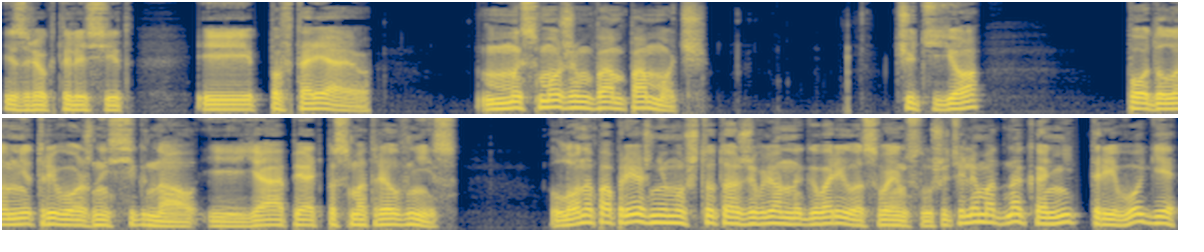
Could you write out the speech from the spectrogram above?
изрек Телесид. И, повторяю, мы сможем вам помочь. Чутье подало мне тревожный сигнал, и я опять посмотрел вниз. Лона по-прежнему что-то оживленно говорила своим слушателям, однако нить тревоги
